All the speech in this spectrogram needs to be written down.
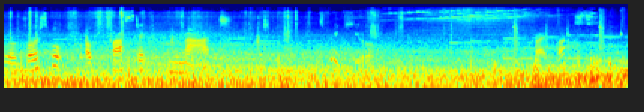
Reversible a plastic mat. It's pretty cute. Five bucks.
